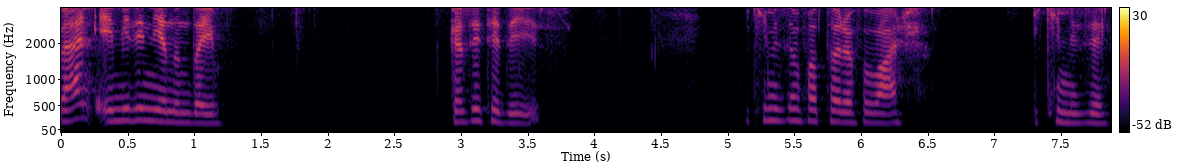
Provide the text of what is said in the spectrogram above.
Ben Emir'in yanındayım. Gazetedeyiz. İkimizin fotoğrafı var. İkimizin.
